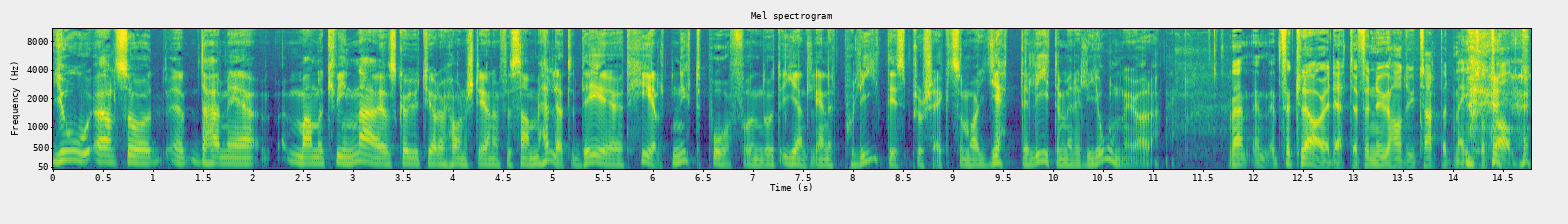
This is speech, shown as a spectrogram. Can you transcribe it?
Jo, alltså eh, det här med man och kvinna ska utgöra hörnstenen för samhället. Det är ett helt nytt påfund och ett, egentligen ett politiskt projekt som har jättelite med religion att göra. Förklara detta, för nu har du tappat mig totalt.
